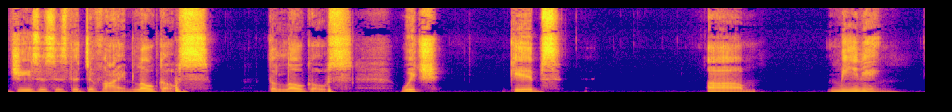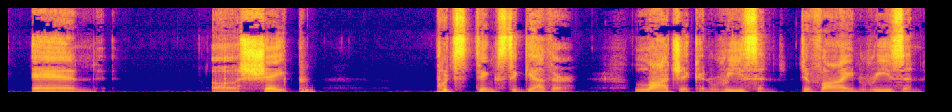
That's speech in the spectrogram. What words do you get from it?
Jesus is the divine Logos, the Logos, which gives um, meaning and uh, shape, puts things together, logic and reason, divine reason.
